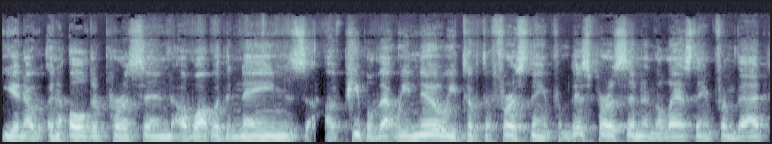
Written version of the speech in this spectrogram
you know, an older person. Uh, what were the names of people that we knew? We took the first name from this person and the last name from that.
